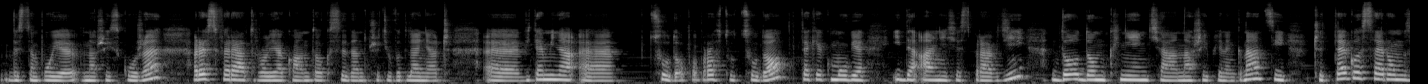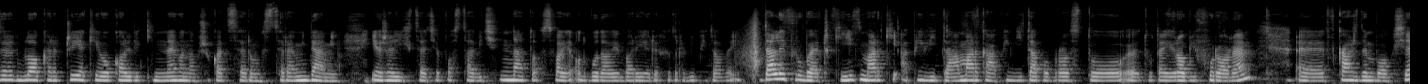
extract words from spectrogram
występuje w naszej skórze, resveratrol jako antyoksydant, przeciwutleniacz, e, witamina E, cudo, po prostu cudo. Tak jak mówię, idealnie się sprawdzi do domknięcia naszej pielęgnacji, czy tego serum z Red Blocker, czy jakiegokolwiek innego, na przykład serum z ceramidami, jeżeli chcecie postawić na to w swojej odbudowie bariery hydrolipidowej. Dalej próbeczki z marki Apivita. Marka Apivita po prostu e, tutaj robi furorę e, w każdym boksie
